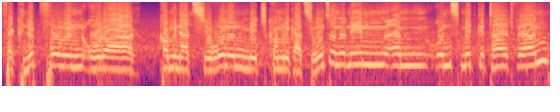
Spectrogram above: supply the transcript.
Verknüpfungen oder Kombinationen mit Kommunikationsunternehmen ähm, uns mitgeteilt werden?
